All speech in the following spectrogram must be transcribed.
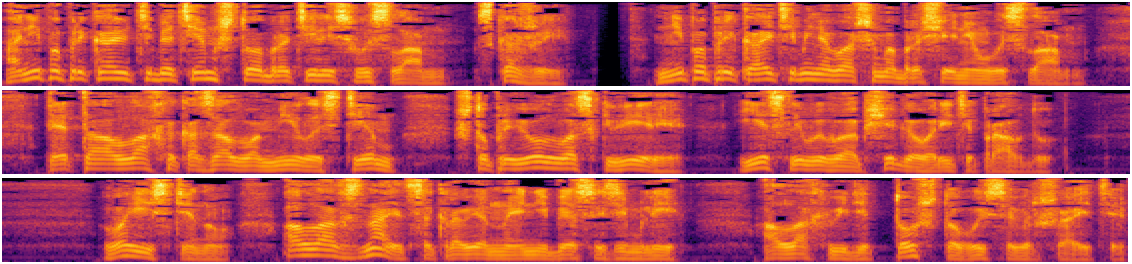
Они попрекают тебя тем, что обратились в ислам. Скажи, не попрекайте меня вашим обращением в ислам. Это Аллах оказал вам милость тем, что привел вас к вере, если вы вообще говорите правду. Воистину, Аллах знает сокровенные небес и земли. Аллах видит то, что вы совершаете.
